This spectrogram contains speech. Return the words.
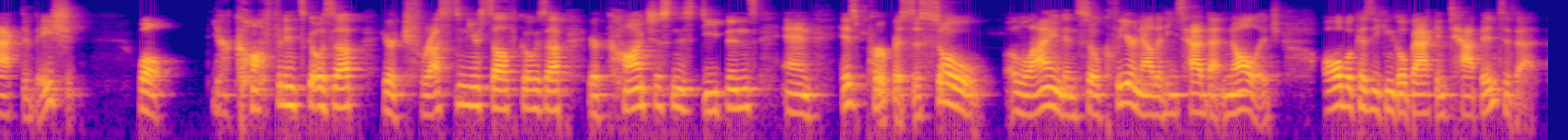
activation? Well, your confidence goes up, your trust in yourself goes up, your consciousness deepens, and his purpose is so aligned and so clear now that he's had that knowledge, all because he can go back and tap into that.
